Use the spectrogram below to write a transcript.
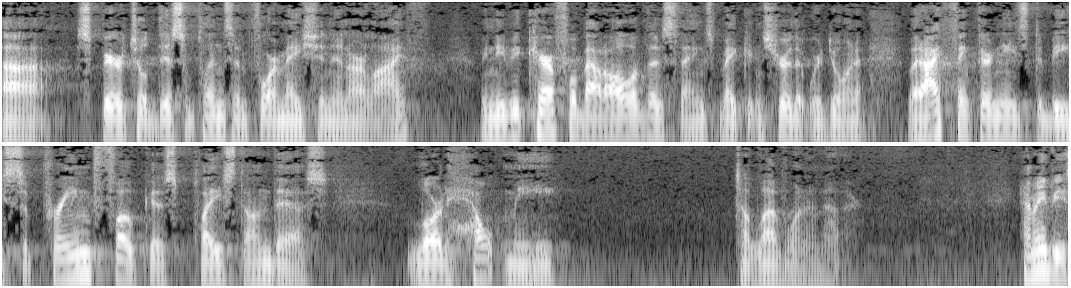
uh, spiritual disciplines and formation in our life. We need to be careful about all of those things, making sure that we're doing it. But I think there needs to be supreme focus placed on this. Lord, help me to love one another. How many of you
